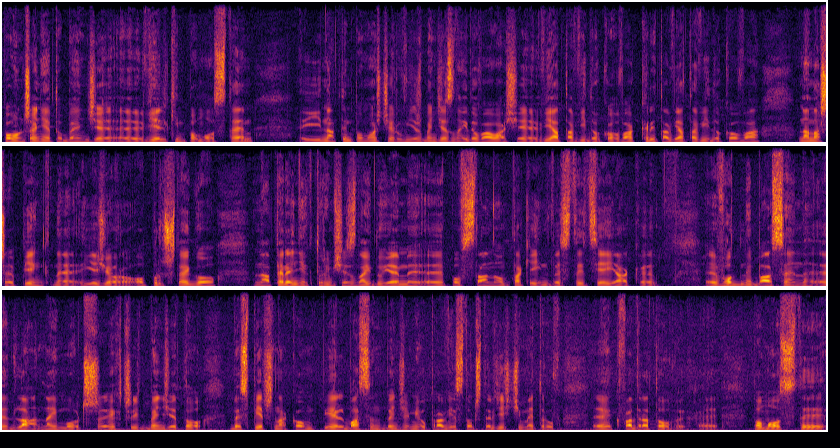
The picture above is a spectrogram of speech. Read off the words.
Połączenie to będzie e, wielkim pomostem i na tym pomoście również będzie znajdowała się wiata widokowa, kryta wiata widokowa na nasze piękne jezioro. Oprócz tego na terenie, którym się znajdujemy, e, powstaną takie inwestycje jak e, wodny basen e, dla najmłodszych, czyli będzie to bezpieczna kąpiel. Basen będzie miał prawie 140 metrów kwadratowych. Pomosty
